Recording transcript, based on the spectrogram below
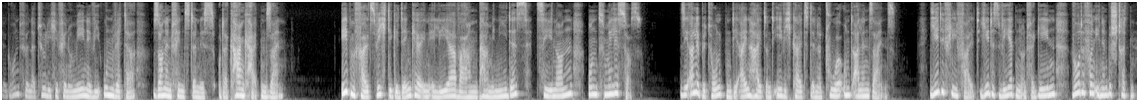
der Grund für natürliche Phänomene wie Unwetter, Sonnenfinsternis oder Krankheiten sein. Ebenfalls wichtige Denker in Elea waren Parmenides, Zenon und Melissos. Sie alle betonten die Einheit und Ewigkeit der Natur und allen Seins. Jede Vielfalt, jedes Werden und Vergehen wurde von ihnen bestritten.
